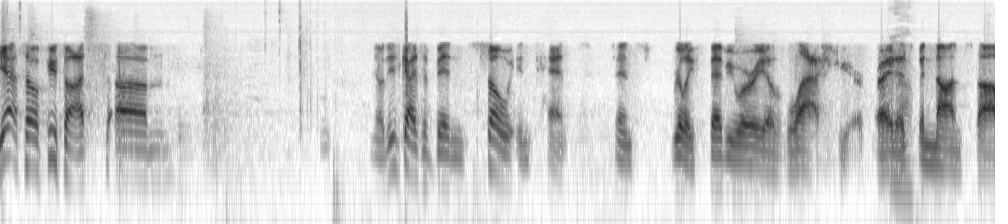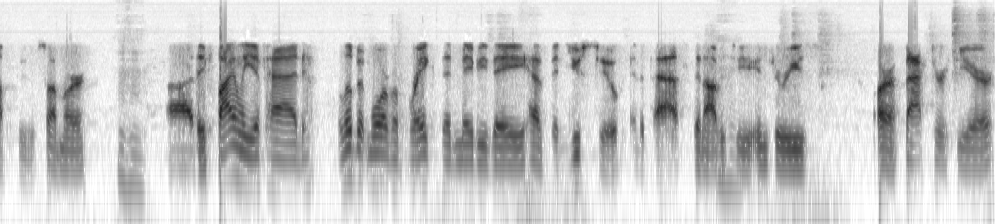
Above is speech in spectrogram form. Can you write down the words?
Yeah, so a few thoughts. Um, you know, these guys have been so intense since really February of last year, right? Yeah. It's been nonstop through the summer. Mm-hmm. Uh, they finally have had a little bit more of a break than maybe they have been used to in the past, and obviously mm-hmm. injuries are a factor here.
